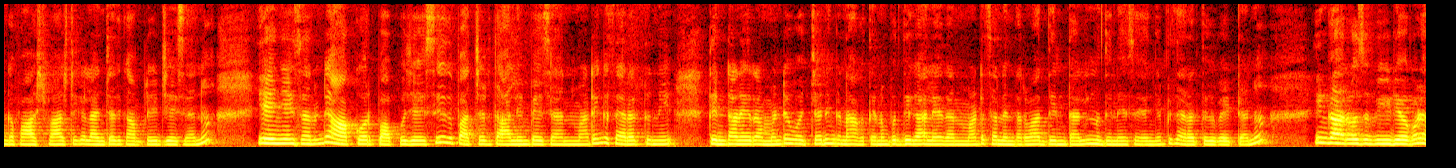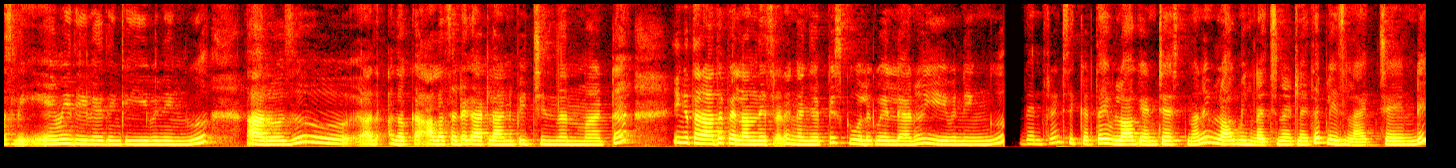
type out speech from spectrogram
ఇంకా ఫాస్ట్ ఫాస్ట్గా లంచ్ అది కంప్లీట్ చేశాను. ఏం చేశానంటే ఆకుకూర పప్పు చేసి అది పచ్చడి తాలింపు వేసాను అనమాట ఇంకా శరత్ని తింటానికి రమ్మంటే వచ్చాడు. ఇంకా నాకు తినబుద్ధి కాలేదన్నమాట. సరే నేను తర్వాత తింటాలి నువ్వు తినేసి అని చెప్పి శరత్కి పెట్టాను. ఇంకా ఆ రోజు వీడియో కూడా అసలు ఏమీ తీయలేదు. ఇంకా ఈవినింగ్ ఆ రోజు అది అదొక అలసటగా అట్లా అనిపించింది అనమాట ఇంక తర్వాత పిల్లల్ని తీసుకోవడానికి అని చెప్పి స్కూల్కి వెళ్ళాను ఈవినింగ్. దెన్ ఫ్రెండ్స్ ఇక్కడితో ఈ వ్లాగ్ ఎండ్ చేస్తున్నాను. ఈ వ్లాగ్ మీకు నచ్చినట్లయితే ప్లీజ్ లైక్ చేయండి.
